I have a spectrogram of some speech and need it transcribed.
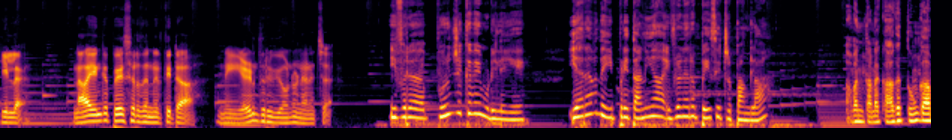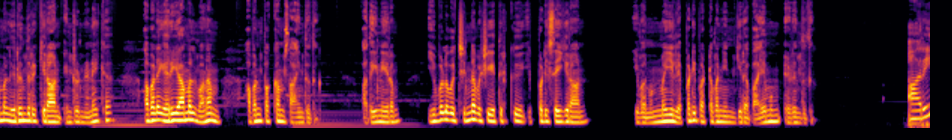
இல்லை நான் எங்கே பேசுறத நிறுத்திட்டா நீ எழுந்துருவியோன்னு நினச்சேன். இவரை புரிஞ்சுக்கவே முடியலையே. யாராவது இப்படி தனியா இவ்வளவு நேரம் பேசிட்டு இருப்பாங்களா அவன் தனக்காக தூங்காமல் இருந்திருக்கிறான் என்று நினைக்க அவளை அறியாமல் மனம் அவன் பக்கம் சாய்ந்தது. அதே நேரம் இவ்வளவு சின்ன விஷயத்திற்கு இப்படி செய்கிறான்? இவன் உண்மையில் எப்படிப்பட்டவன் என்கிற பயமும் எழுந்தது. ஆரி?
